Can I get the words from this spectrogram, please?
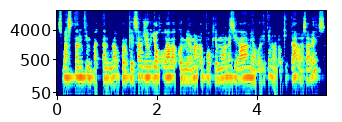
es bastante impactante, ¿no? Porque, ¿sabes? Yo, yo jugaba con mi hermano Pokémones, llegaba mi abuelita y nos lo quitaba, ¿sabes?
